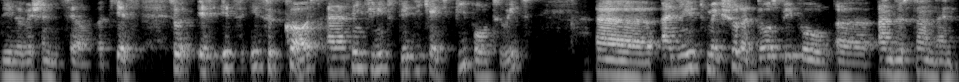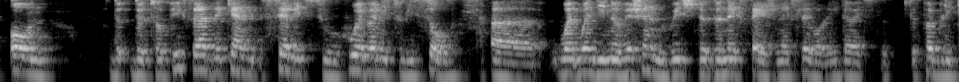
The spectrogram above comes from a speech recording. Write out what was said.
the innovation itself. But yes, so it's it's, it's a cost, and I think you need to dedicate people to it, uh, and you need to make sure that those people uh, understand and own the, the topic so that they can sell it to whoever needs to be sold uh, when, when the innovation reach the, the next stage, next level, either it's the, the public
